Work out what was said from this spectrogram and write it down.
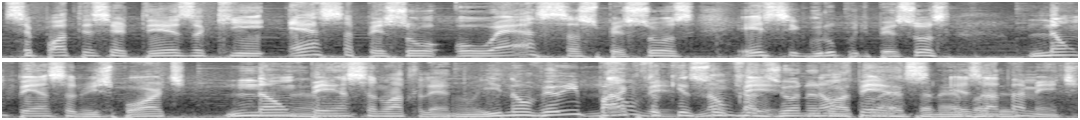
você pode ter certeza que essa pessoa ou essas pessoas, esse grupo de pessoas, não pensa no esporte, não, Não. pensa no atleta. E não vê o impacto vê, que isso não vê, ocasiona não no atleta, pensa, né? Exatamente.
